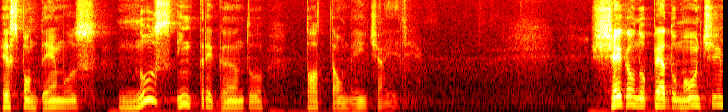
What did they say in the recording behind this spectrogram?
respondemos nos entregando totalmente a Ele. Chegam no pé do monte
